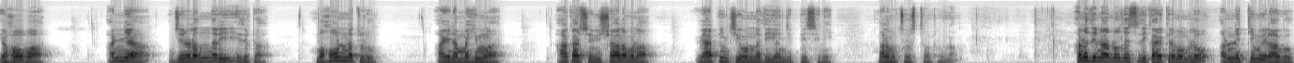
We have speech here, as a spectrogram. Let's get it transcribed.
యహోవా అన్య జనులందరి ఎదుట మహోన్నతుడు ఆయన మహిమ ఆకాశ విశాలమున వ్యాపించి ఉన్నది అని చెప్పేసి మనం చూస్తుంటున్నాం. అనుదిన అరుణోదయ కార్యక్రమంలో అనునిత్యం ఇలాగూ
